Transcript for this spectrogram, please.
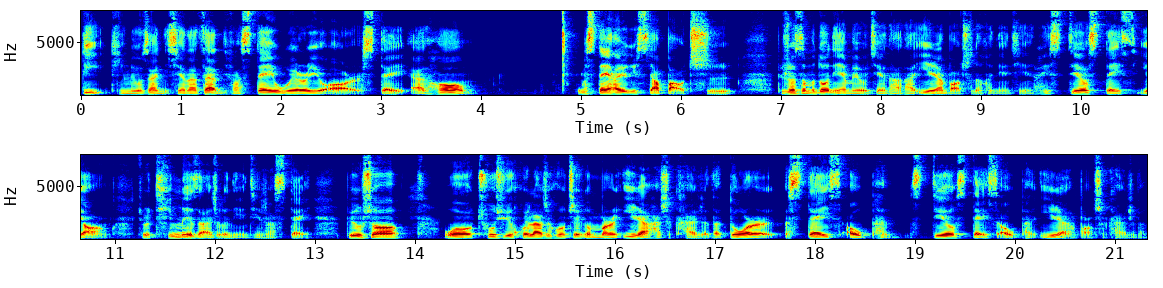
地，停留在你现在在的地方。Stay where you are, stay at home。那么 stay 还有一个意思叫保持，比如说这么多年没有见他，他依然保持的很年轻。He still stays young，就是停留在这个年轻上。Stay。比如说。我出去回来之后，这个门依然还是开着的，door stays open，still stays open，依然保持开着的。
